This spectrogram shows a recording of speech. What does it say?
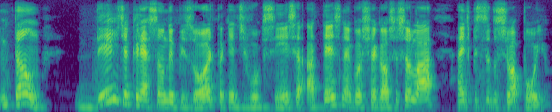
Então, desde a criação do episódio, para quem divulgue ciência, até esse negócio chegar ao seu celular, a gente precisa do seu apoio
